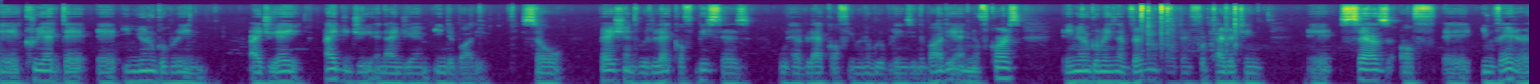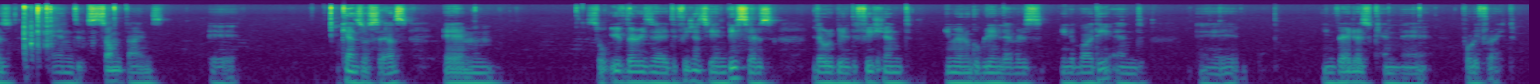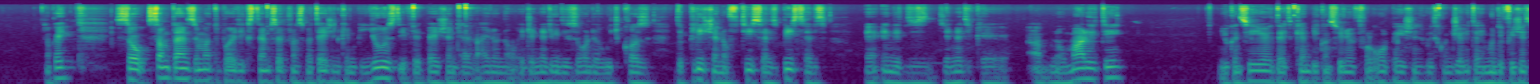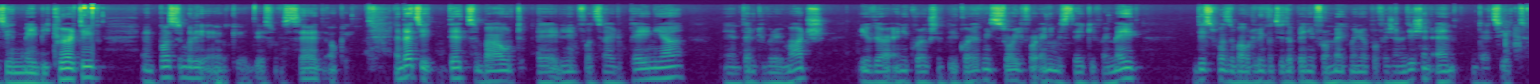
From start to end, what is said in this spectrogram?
uh, create the uh, immunoglobulin IgA, IgG, and IgM in the body. So patients with lack of B cells will have lack of immunoglobulins in the body, and of course, immunoglobulins are very important for targeting cells of uh, invaders and sometimes uh, cancer cells. Um, so if there is a deficiency in B cells, there will be deficient immunoglobulin levels in the body, and uh, invaders can proliferate. Okay, so sometimes the hematopoietic stem cell transplantation can be used if the patient have, I don't know, a genetic disorder which cause depletion of T cells, B cells, uh, and it is genetic uh, abnormality. You can see here that can be considered for all patients with congenital immune deficiency and may be curative and possibly, okay, this was said, okay. And that's it. That's about uh, lymphocytopenia. And thank you very much. If there are any corrections, please correct me. Sorry for any mistake if I made. This was about lymphocytopenia from Mac Professional Edition, and that's it.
